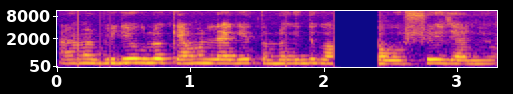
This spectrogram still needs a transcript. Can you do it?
আর আমার ভিডিওগুলো কেমন লাগে তোমরা কিন্তু অবশ্যই জানিও।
